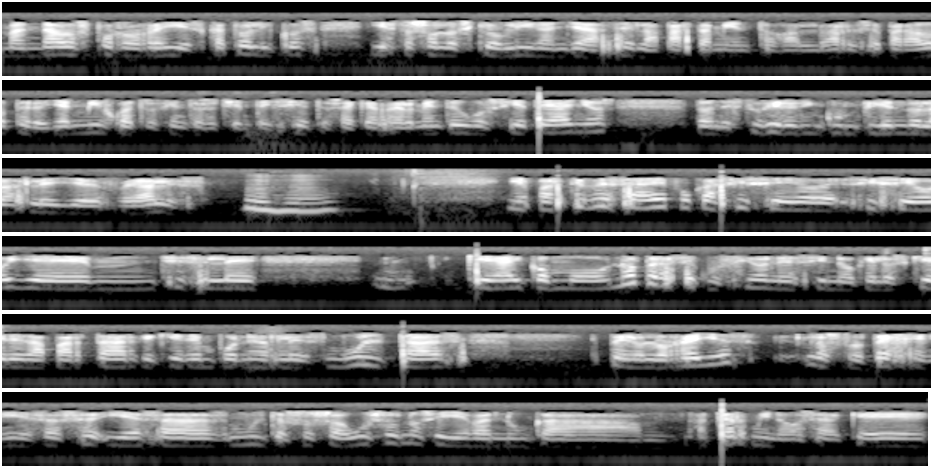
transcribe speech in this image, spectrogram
mandados por los reyes católicos y estos son los que obligan ya a hacer el apartamiento al barrio separado, pero ya en 1487, o sea que realmente hubo siete años donde estuvieron incumpliendo las leyes reales. Y a partir de esa época sí se, sí se oye, sí se lee que hay como, no persecuciones, sino que los quieren apartar, que quieren ponerles multas, pero los reyes los protegen y esas, y esas multas, esos abusos no se llevan nunca a, término. O sea que,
